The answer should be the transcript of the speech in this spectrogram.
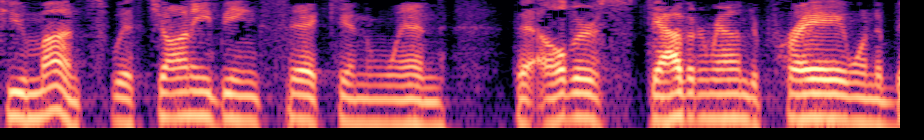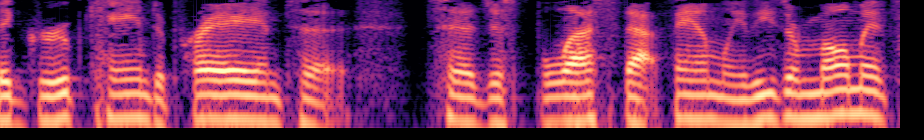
few months with Johnny being sick and when the elders gathered around to pray, when a big group came to pray and to, to just bless that family. These are moments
